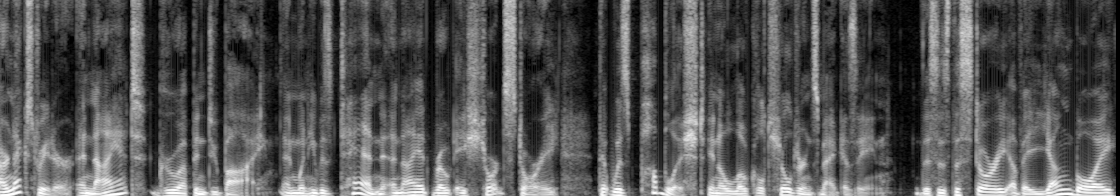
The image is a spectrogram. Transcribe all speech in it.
Our next reader, Anayat, grew up in Dubai, and when he was 10, Anayat wrote a short story that was published in a local children's magazine. This is the story of a young boy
